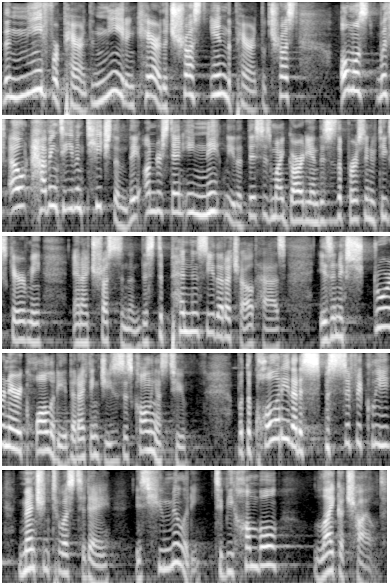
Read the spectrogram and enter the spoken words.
the need for parent, the need and care, the trust in the parent, the trust almost without having to even teach them. They understand innately that this is my guardian, this is the person who takes care of me, and I trust in them. This dependency that a child has is an extraordinary quality that I think Jesus is calling us to. But the quality that is specifically mentioned to us today is humility, to be humble like a child.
